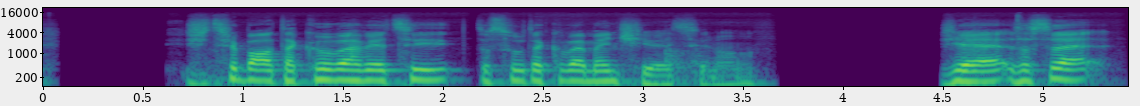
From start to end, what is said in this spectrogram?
že třeba takové věci, to jsou takové menší věci, no. Že zase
